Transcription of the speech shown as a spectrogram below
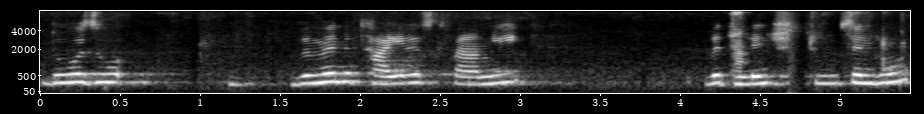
Those who, women with high risk family with Lynch 2 syndrome.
